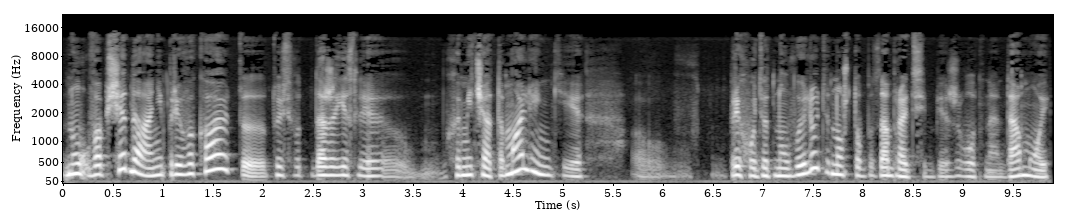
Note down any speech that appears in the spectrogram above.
Ну, вообще, да, они привыкают. э, То есть вот даже если э, хомячата маленькие, приходят новые люди, ну, чтобы забрать себе животное домой,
